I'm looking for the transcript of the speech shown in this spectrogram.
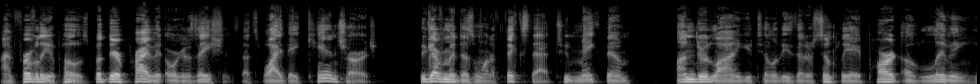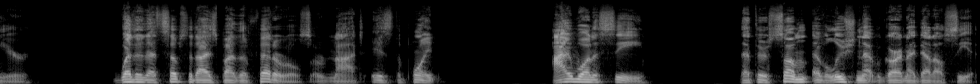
I'm fervently opposed, but they're private organizations. That's why they can charge. The government doesn't want to fix that to make them underlying utilities that are simply a part of living here. Whether that's subsidized by the federals or not is the point. I want to see that there's some evolution in that regard, and I doubt I'll see it.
